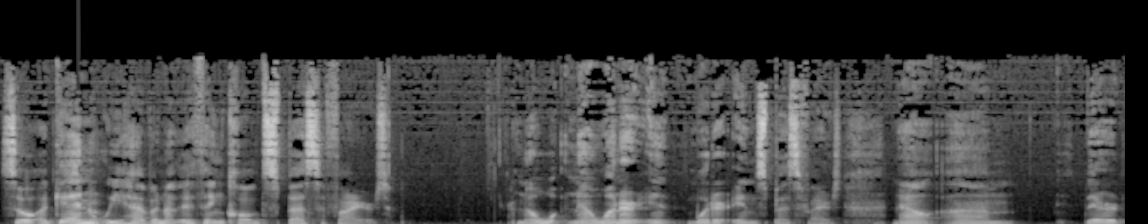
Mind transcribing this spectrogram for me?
so again, we have another thing called specifiers. Now, now what are in, what are int specifiers? Now, um, they're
